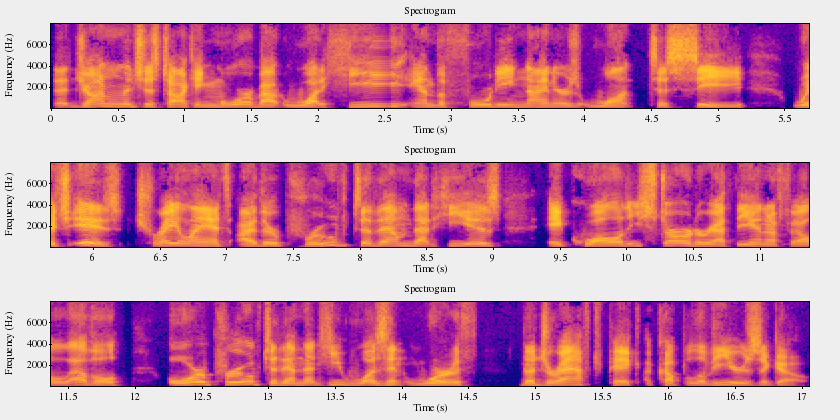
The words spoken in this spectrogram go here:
uh, John Lynch is talking more about what he and the 49ers want to see, which is Trey Lance either prove to them that he is a quality starter at the NFL level or prove to them that he wasn't worth the draft pick a couple of years ago.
